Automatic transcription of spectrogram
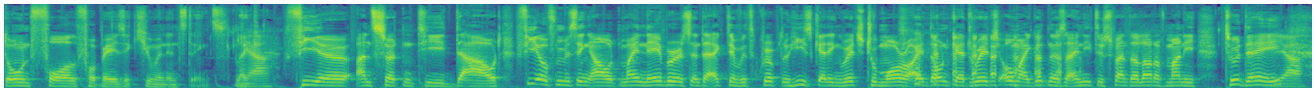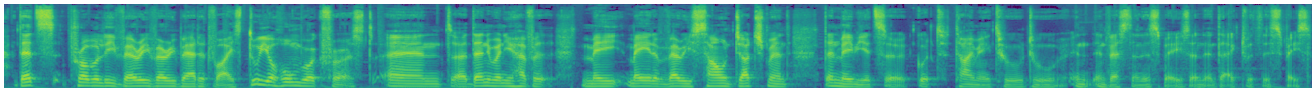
don't fall for basic human instincts like Yeah. fear, uncertainty, doubt, fear of missing out. My neighbor is interacting with crypto. He's getting rich tomorrow. I don't get rich. Oh my goodness, I need to spend a lot of money today. Yeah. That's probably very, very bad advice. Do your homework first. And uh, then when you have a, made, made a very sound judgment, then maybe it's a good timing to, to in, invest in this space and interact with this space.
